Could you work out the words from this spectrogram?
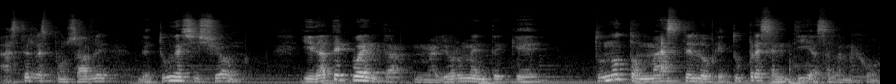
hazte responsable de tu decisión. Y date cuenta, mayormente, que tú no tomaste lo que tú presentías a lo mejor,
